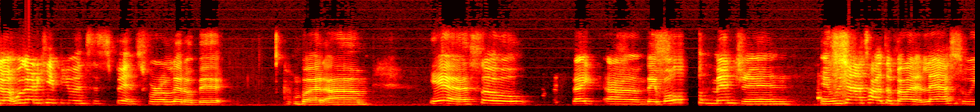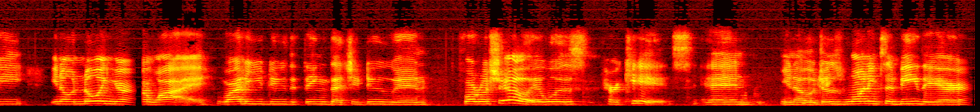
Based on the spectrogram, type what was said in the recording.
gonna, we're to keep you in suspense for a little bit. But um, yeah. So like um, they both mentioned, and we kind of talked about it last week. You know, knowing your why. Why do you do the things that you do? And for Rochelle, it was her kids, and you know, just wanting to be there,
